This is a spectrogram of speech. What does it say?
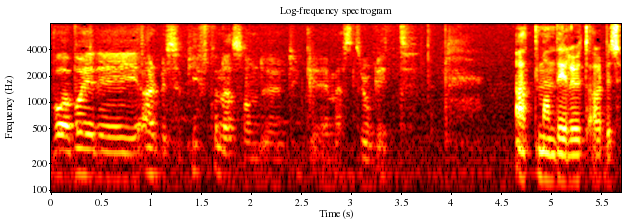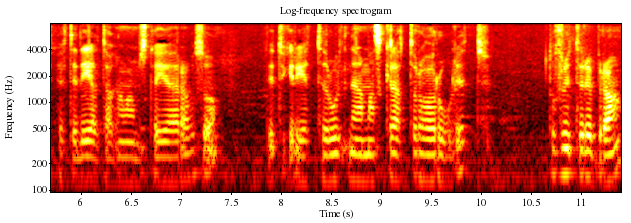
Vad, vad är det i arbetsuppgifterna som du tycker är mest roligt? Att man delar ut arbetsuppgifter till deltagarna vad de ska göra och så. Det tycker jag är jätteroligt när man skrattar och har roligt. Då flyter det bra.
